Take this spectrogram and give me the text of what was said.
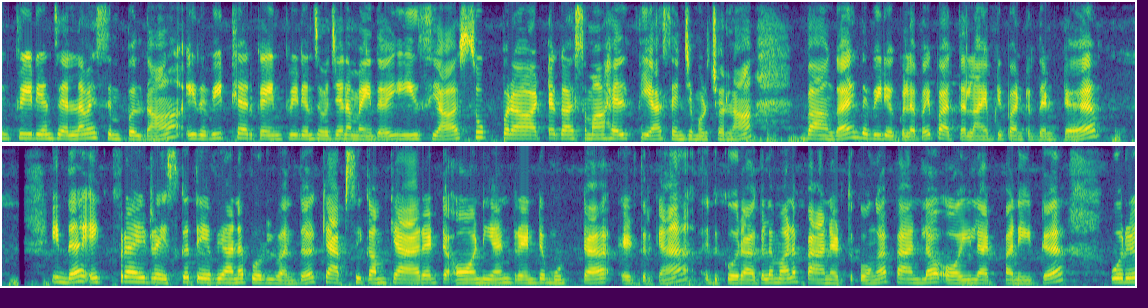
இன்க்ரீடியன்ஸ் எல்லாமே சிம்பிள் தான். இது வீட்டில் இருக்க இன்க்ரீடியன்ஸை வச்சே நம்ம இதை ஈஸியாக சூப்பராக அட்டகாசமாக ஹெல்த்தியாக செஞ்சு முடிச்சிடலாம். வாங்க இந்த வீடியோக்குள்ளே போய் பார்த்துடலாம் எப்படி பண்ணுறதுன்ட்டு இந்த எக் ஃப்ரைட் ரைஸ்க்கு தேவையான பொருள் வந்து கேப்சிகம் கேரட் ஆனியன் ரெண்டு முட்டை எடுத்திருக்கேன். இதுக்கு ஒரு அகலமான பேன் எடுத்துக்கோங்க. பேனில் ஆயில் ஆட் பண்ணிவிட்டு ஒரு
